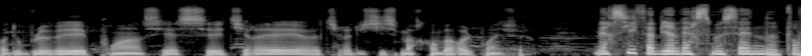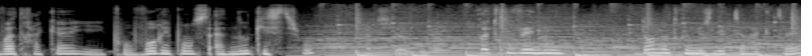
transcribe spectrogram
www.csc-du6marcambarol.fr. Merci Fabien Versmosen pour votre accueil et pour vos réponses à nos questions. Merci à vous. Retrouvez-nous dans notre newsletter Acteur,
